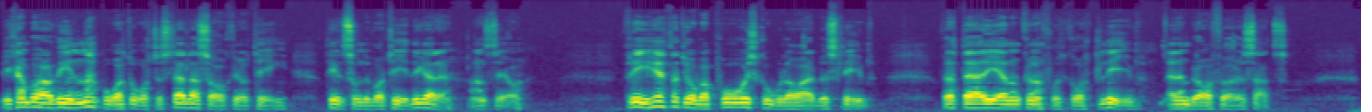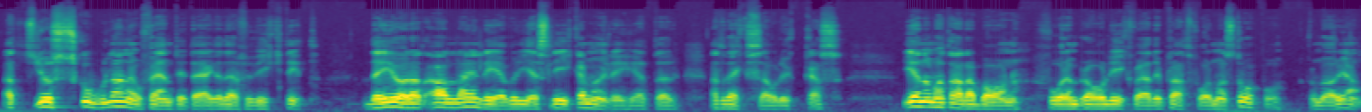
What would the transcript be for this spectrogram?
Vi kan bara vinna på att återställa saker och ting till som det var tidigare, anser jag. Frihet att jobba på i skola och arbetsliv för att därigenom kunna få ett gott liv är en bra föresats. Att just skolan är offentligt ägd är därför viktigt. Det gör att alla elever ges lika möjligheter att växa och lyckas genom att alla barn får en bra och likvärdig plattform att stå på från början.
